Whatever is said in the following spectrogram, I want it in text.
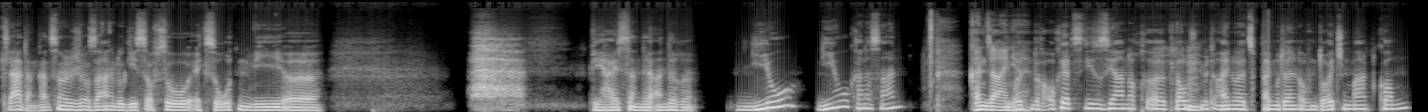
klar, dann kannst du natürlich auch sagen, du gehst auf so Exoten wie, äh, wie heißt dann der andere? Nio? Nio, kann das sein? Kann sein. Die ja. wollten doch auch jetzt dieses Jahr noch, äh, glaube ich, hm. mit ein oder zwei Modellen auf den deutschen Markt kommen.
